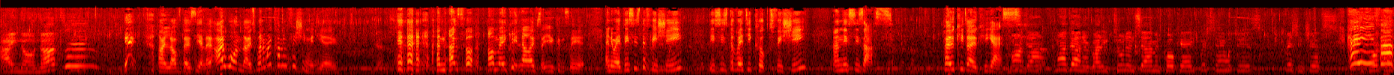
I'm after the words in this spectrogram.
I know nothing. I love those yellow. I want those. When am I coming fishing with you? and that's what, I'll make it live so you can see it. Anyway, this is the fishy. This is the ready cooked fishy. And this is us. Pokey dokey, yes. Come on down. Come on down, everybody. Tuna and salmon, poke, fish sandwiches, fish and chips. Hey Eva,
